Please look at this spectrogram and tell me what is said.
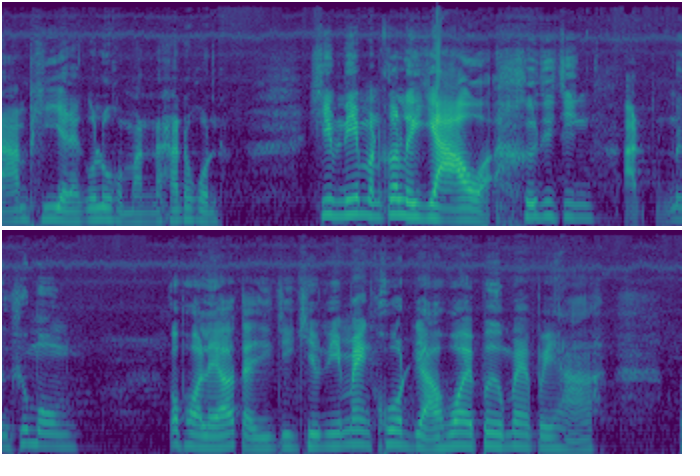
น้ำพี่อะไรก็รู้ของมันนะคะทุกคน คลิปนี้มันก็เลยยาวอะ คือจริงๆ อัดหนึ่งชั่วโมงก็พอแล้วแต่จริงๆ คลิปนี้แม่งโคตรยาวเพราะไอ้ปื้มแม่งไปหา ไป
